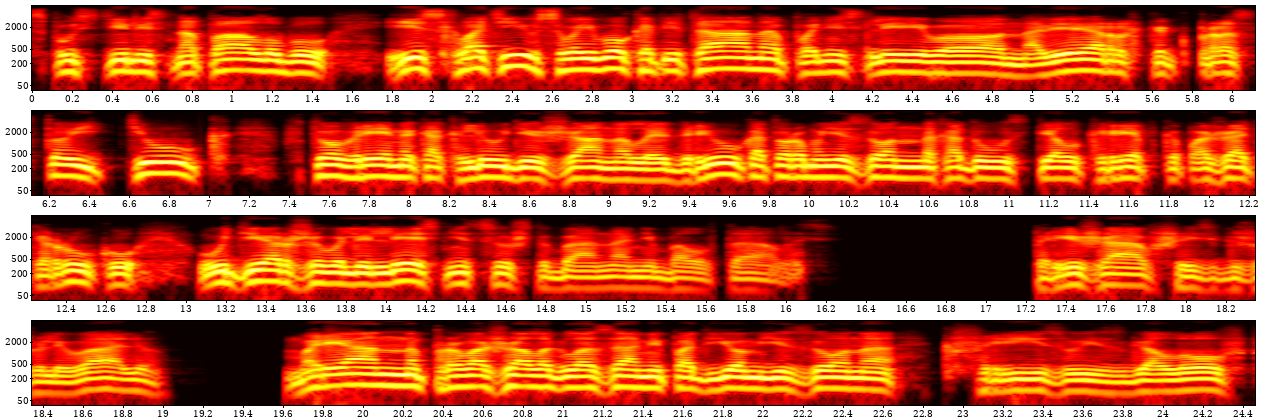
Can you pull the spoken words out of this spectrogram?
спустились на палубу и, схватив своего капитана, понесли его наверх, как простой тюк, в то время как люди Жана Ледрю, которому Езон на ходу успел крепко пожать руку, удерживали лестницу, чтобы она не болталась. Прижавшись к Жулевалю, Марианна провожала глазами подъем Езона к фризу из голов,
